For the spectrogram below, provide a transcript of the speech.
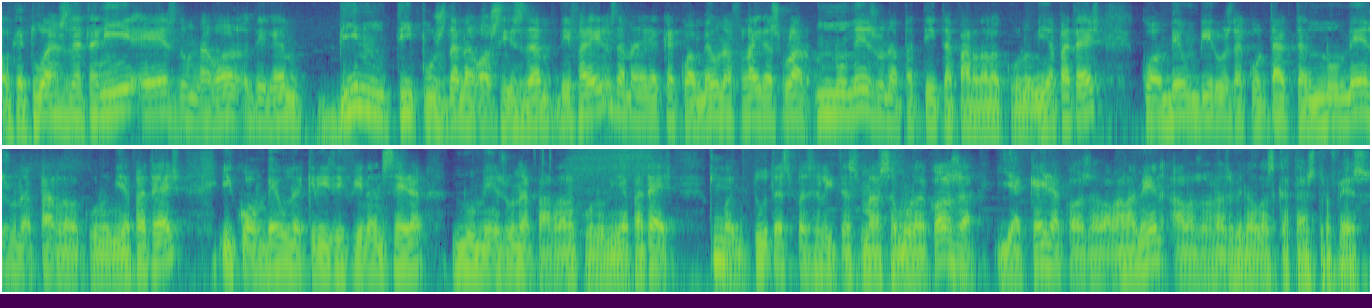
el que tu has de tenir és d'un negoci, diguem, 20 tipus de negocis de, diferents, de manera que quan ve una flaire solar només una petita part de l'economia pateix, quan ve un virus de contacte només una part de l'economia pateix i quan ve una crisi financera només una part de l'economia pateix. Que... Quan tu t'especialitzes massa en una cosa i aquella cosa va malament, aleshores venen les catàstrofes.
